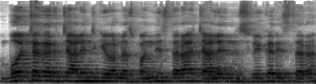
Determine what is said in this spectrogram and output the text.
బోచ్చా గారి ఛాలెంజ్కి ఎవరైనా స్పందిస్తారా? ఛాలెంజ్ స్వీకరిస్తారా?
